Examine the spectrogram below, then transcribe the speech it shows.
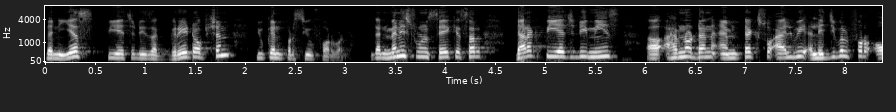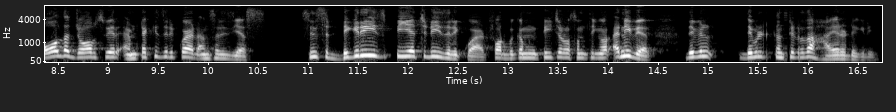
then yes, PhD is a great option. You can pursue forward. Then many students say, okay, sir, direct PhD means uh, I have not done MTech, so I'll be eligible for all the jobs where MTech is required. Answer is yes since degrees phd is required for becoming teacher or something or anywhere they will they will consider the higher degree.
